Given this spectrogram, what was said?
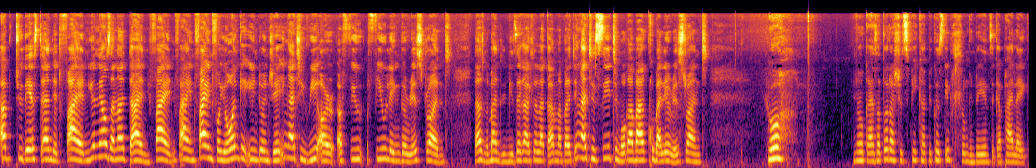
up to their standard fine. Your nails are not done fine fine fine for yonke into nje. Ingathi we are a few fueling the restaurant ndazi noba ndilibize kakuhle laa gama but ingathi sithi ngoku abaqhuba le restaurant yho. No guys i thought i should speak up because ibuhlungu into yenzeka phaa like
